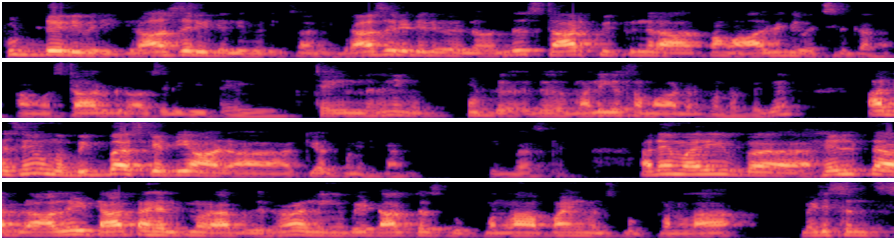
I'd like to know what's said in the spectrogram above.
food delivery grocery delivery sorry grocery டெலிவரியில் வந்து ஸ்டார் குவிக்குங்கிற ஆப் அவங்க ஆல்ரெடி வச்சிருக்காங்க. அவங்க ஸ்டார் கிராசரி ரீட்டைல் செயின்ல இருந்து நீங்கள் ஃபுட் இது மளிகை சாமான் ஆர்டர் பண்ணுறதுக்கு அட் சேம் உங்க பிக் பாஸ்கெட்டையும் அக்யூர் பண்ணியிருக்காங்க பிக் பாஸ்கெட் அதே மாதிரி இப்போ ஹெல்த் ஆப்ல ஆல்ரெடி டாடா ஹெல்த் ஒரு ஆப் வச்சிருக்காங்க. நீங்கள் போய் டாக்டர்ஸ் புக் பண்ணலாம் அப்பாயின்மெண்ட்ஸ் புக் பண்ணலாம். மெடிசன்ஸ்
